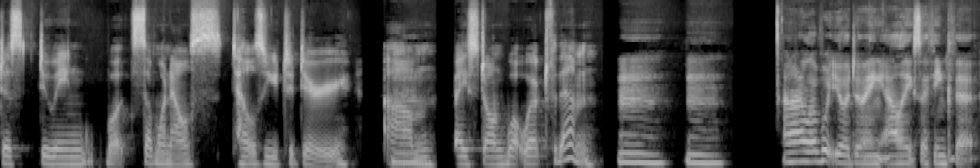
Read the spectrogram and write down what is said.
just doing what someone else tells you to do um, mm. based on what worked for them. Mm, mm. And I love what you're doing, Alex. I think that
